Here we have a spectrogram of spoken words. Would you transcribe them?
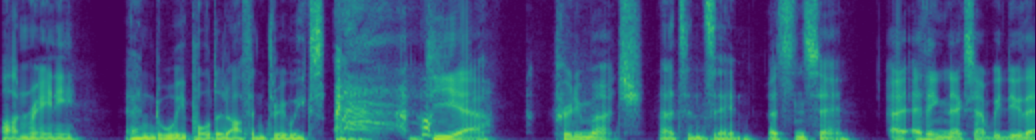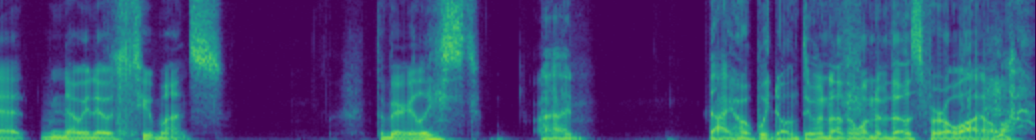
on Rainey, and we pulled it off in three weeks. yeah, pretty much. That's insane. That's insane. I, I think next time we do that, no, we know it's two months, the very least. I I hope we don't do another one of those for a while.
